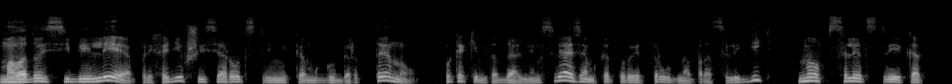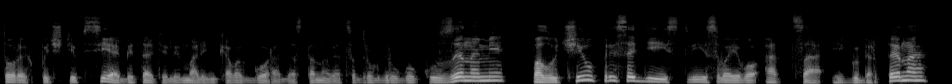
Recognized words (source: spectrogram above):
Молодой Сибиле, приходившийся родственником Губертену по каким-то дальним связям, которые трудно проследить, но вследствие которых почти все обитатели маленького города становятся друг другу кузенами, получил при содействии своего отца и Губертена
